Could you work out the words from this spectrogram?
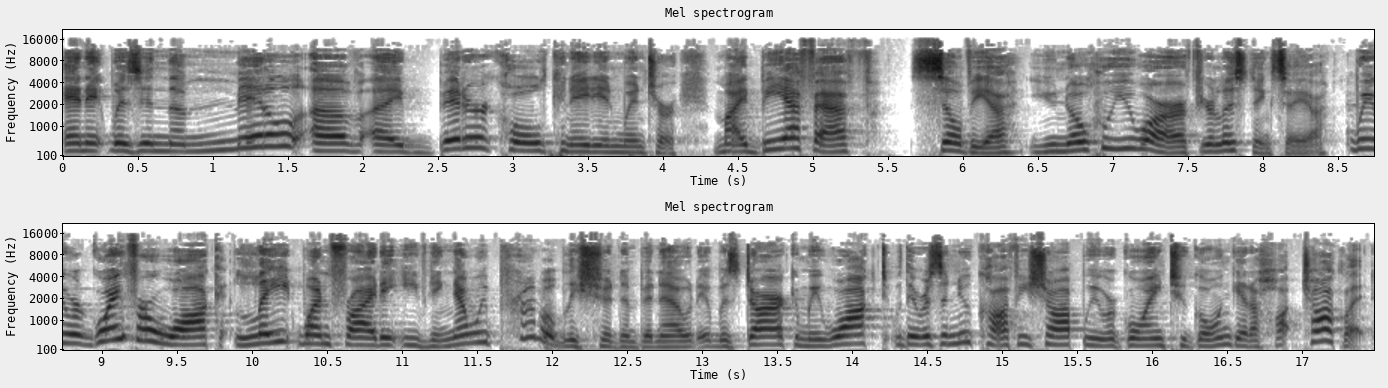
and it was in the middle of a bitter cold Canadian winter. My BFF Sylvia, you know who you are if you're listening, Saya. We were going for a walk late one Friday evening. Now, we probably shouldn't have been out. It was dark and we walked. There was a new coffee shop. We were going to go and get a hot chocolate.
